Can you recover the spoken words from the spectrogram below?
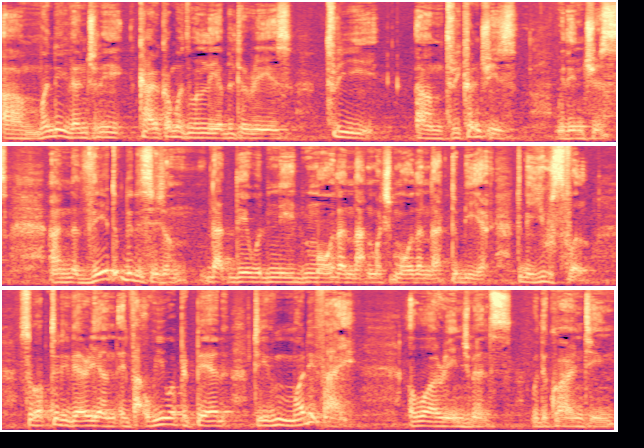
um, when they eventually, CARICOM was only able to raise three, um, three countries with interests, and they took the decision that they would need more than that, much more than that to be, uh, to be useful. So up to the very end, in fact, we were prepared to even modify our arrangements with the quarantine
